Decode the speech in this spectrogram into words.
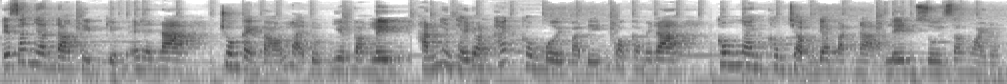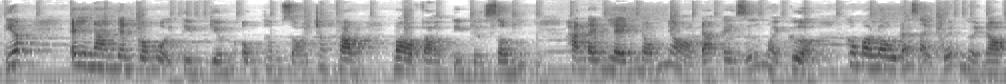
Tên sát nhân đang tìm kiếm Elena, chuông cảnh báo lại đột nhiên vang lên. Hắn nhìn thấy đoàn khách không mời mà đến qua camera, không nhanh không chậm đeo mặt nạ lên rồi ra ngoài đón tiếp. Elena nhân cơ hội tìm kiếm ống thông gió trong phòng, bỏ vào tìm đường sống. Hắn đánh lén nhóm nhỏ đang canh giữ ngoài cửa, không bao lâu đã giải quyết người nọ.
